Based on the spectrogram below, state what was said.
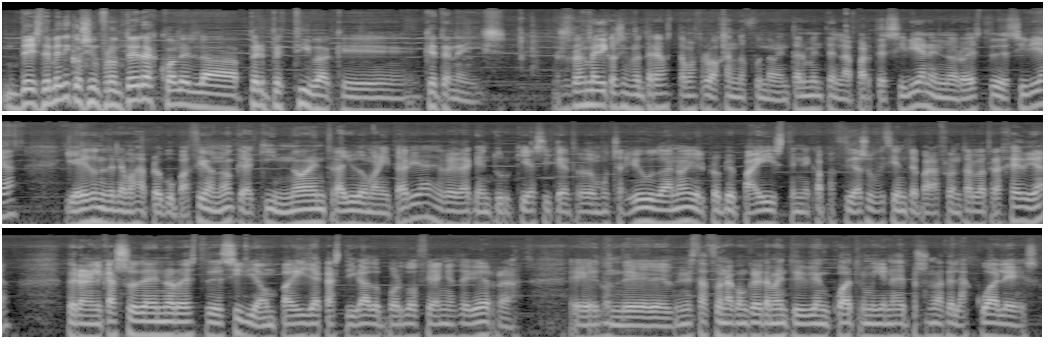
Desde Médicos Sin Fronteras, ¿cuál es la perspectiva que, que tenéis? Nosotros Médicos Sin Fronteras estamos trabajando fundamentalmente en la parte siria, en el noroeste de Siria, y ahí es donde tenemos la preocupación, ¿no? que aquí no entra ayuda humanitaria. Es verdad que en Turquía sí que ha entrado mucha ayuda, ¿no? y el propio país tiene capacidad suficiente para afrontar la tragedia, pero en el caso del noroeste de Siria, un país ya castigado por 12 años de guerra, eh, donde en esta zona concretamente viven 4 millones de personas, de las cuales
